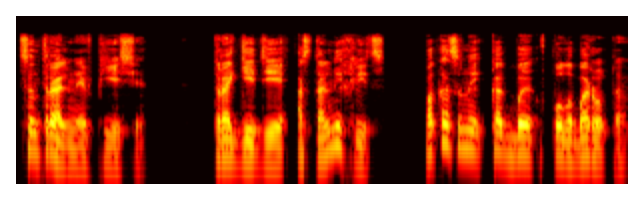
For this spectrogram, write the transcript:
центральная в пьесе, Трагедии остальных лиц показаны как бы в полоборота,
